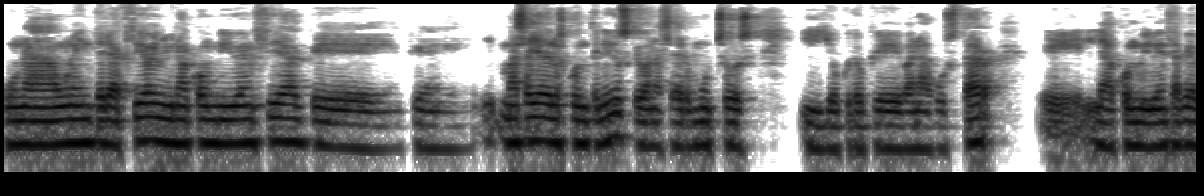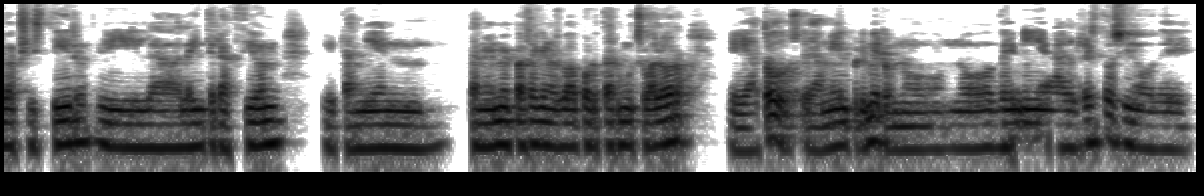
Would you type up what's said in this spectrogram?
una, una interacción y una convivencia que, más allá de los contenidos, que van a ser muchos y yo creo que van a gustar, eh, la convivencia que va a existir y la, interacción eh, también, también me parece que nos va a aportar mucho valor eh, a todos, a mí el primero, no, no de mí al resto, sino de,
